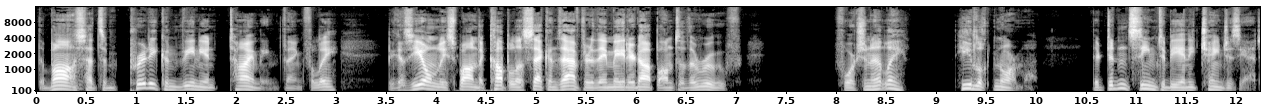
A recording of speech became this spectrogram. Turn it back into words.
The boss had some pretty convenient timing, thankfully, because he only spawned a couple of seconds after they made it up onto the roof. Fortunately, he looked normal. There didn't seem to be any changes yet.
